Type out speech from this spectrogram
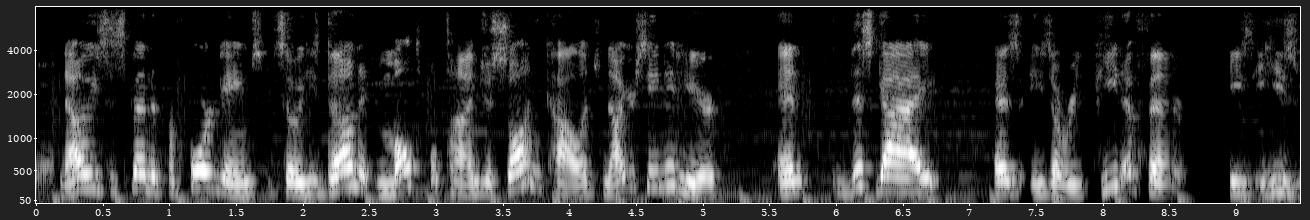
Yeah. Now he's suspended for four games, so he's done it multiple times. You saw it in college. Now you're seeing it here, and this guy has—he's a repeat offender. He's he's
